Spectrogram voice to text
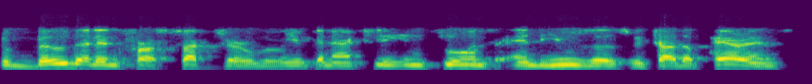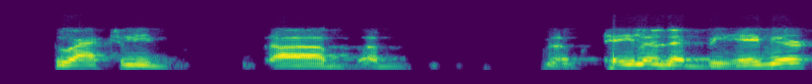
to build that infrastructure where you can actually influence end users, which are the parents, to actually uh, uh, tailor their behavior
